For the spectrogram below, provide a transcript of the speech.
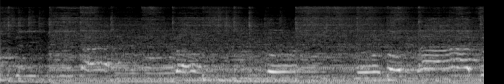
없이 그대로 눈물도 가득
